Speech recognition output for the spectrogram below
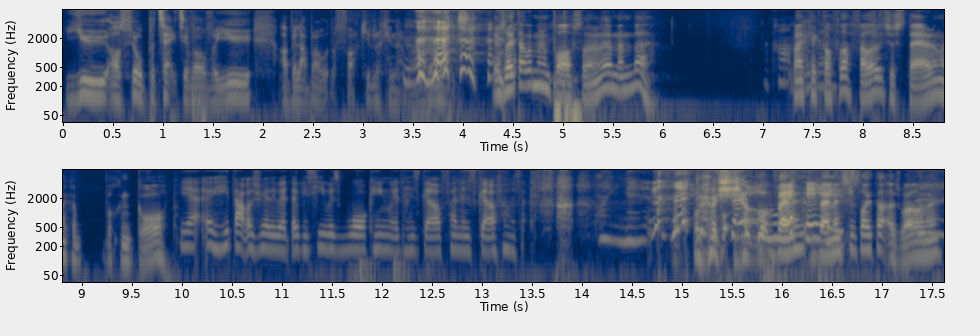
you, I'll feel protective over you. I'll be like, bro, what the fuck you looking at, bro? It was like that woman in Barcelona. Remember I can't when I kicked off that fellow, he was just staring like a fucking gorp. Yeah, oh, he, that was really weird though because he was walking with his girlfriend. and His girlfriend was like, "Oh my god." So. But Venice. Venice is like that as well, isn't it?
